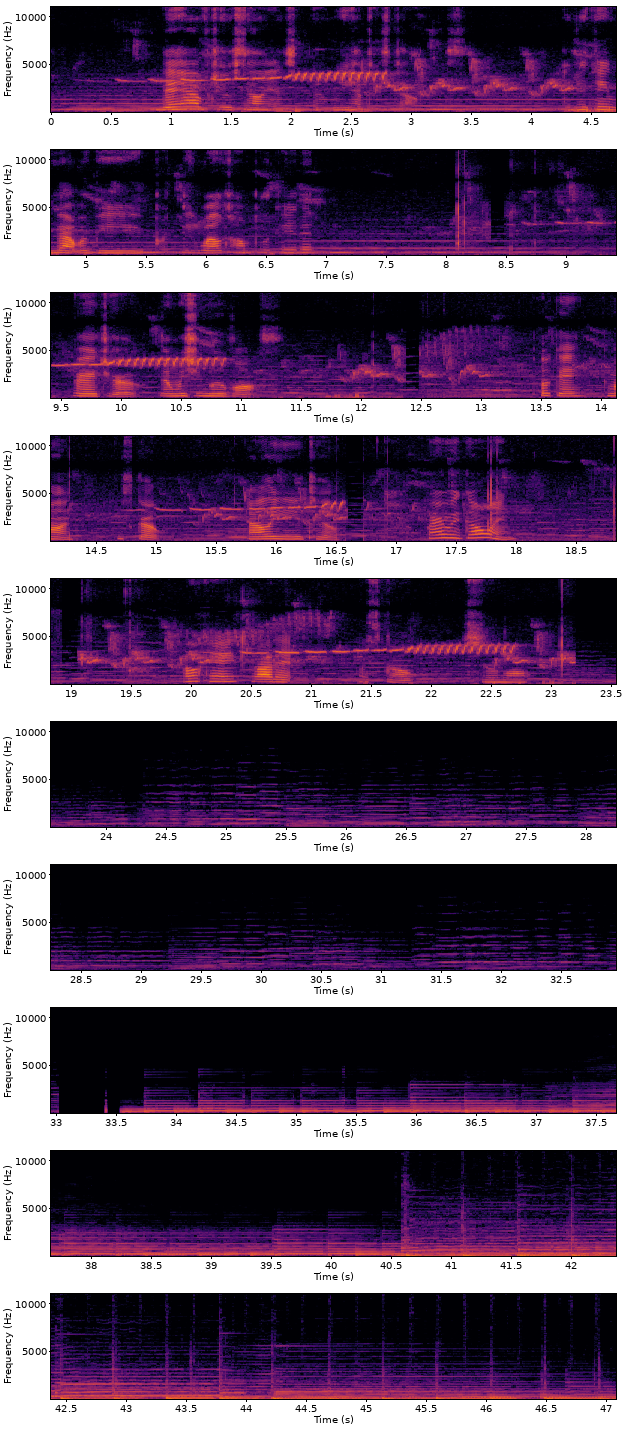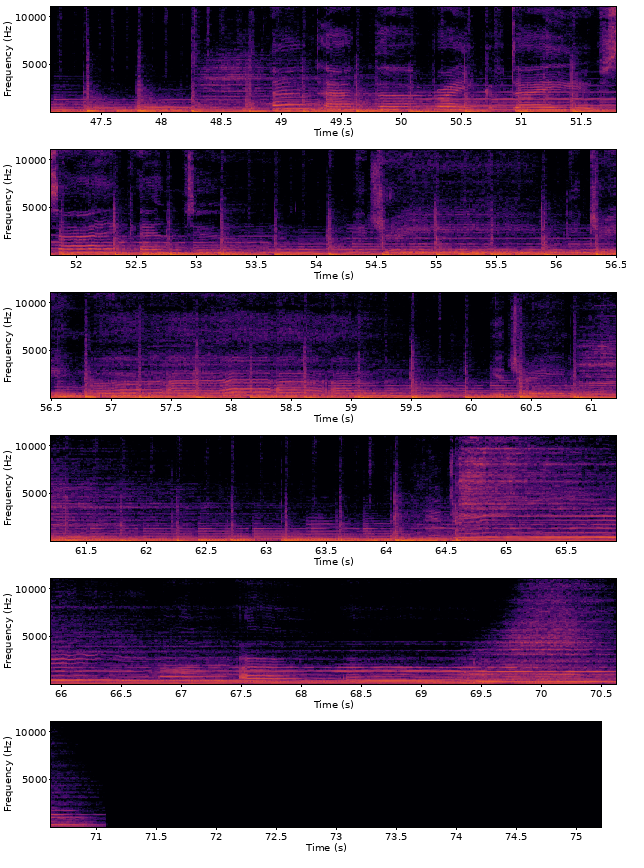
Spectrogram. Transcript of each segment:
they have two stallions and we have two stallions. Do you think that would be well complicated? Very true. Then we should move off. Okay, come on. Let's go. Allie, you too. Where are we going? Okay, got it. Let's go. Stonewall.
